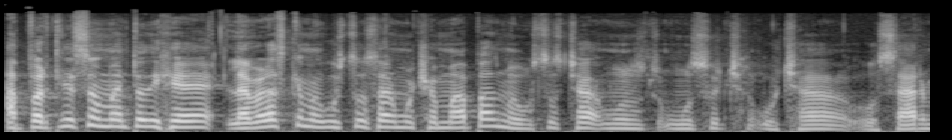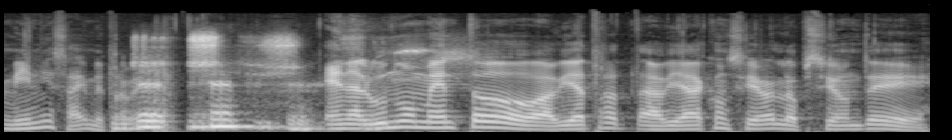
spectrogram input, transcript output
a partir de ese momento dije, la verdad es que me gusta usar muchos mapas, me gusta usar, minis. Ay, me En algún momento había, había considerado la opción de,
